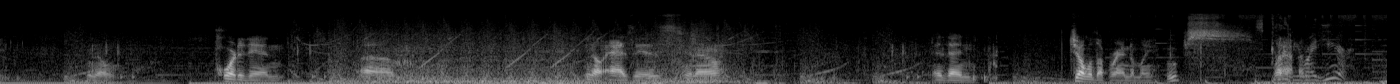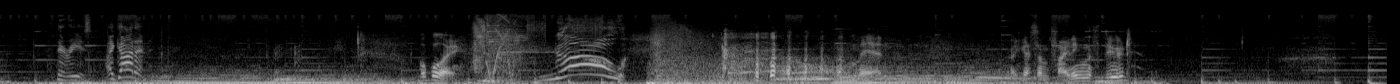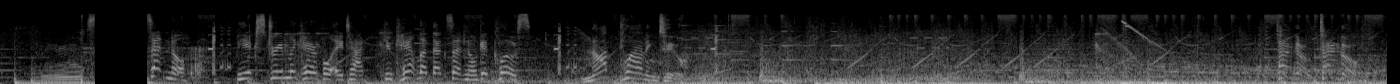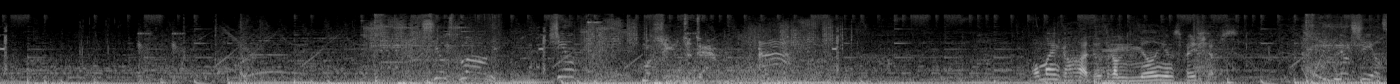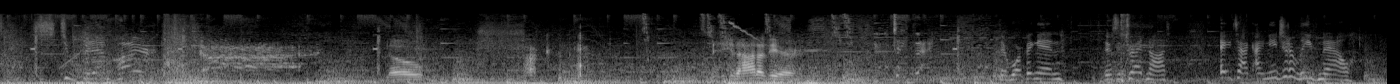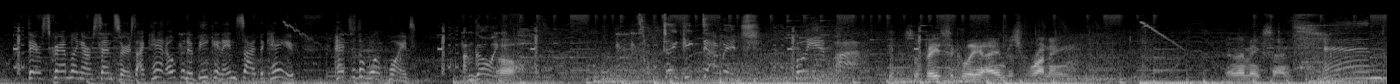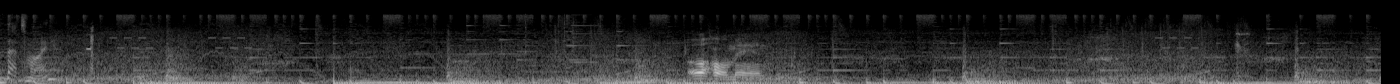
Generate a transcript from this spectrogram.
you know, ported in, um, you know, as is, you know, and then jumbled up randomly. Oops. He's What happened? right here. There he is. I got him. Oh boy. No! oh man. I guess I'm fighting this dude? Seems... Sentinel! Be extremely careful, A-Tak. You can't let that Sentinel get close. Not planning to. My god, there's like a million spaceships. No shields. Stupid Empire! No. Fuck. Get out of here. Take that! They're warping in. There's a dreadnought. A-Tak, I need you to leave now. They're scrambling our sensors. I can't open a beacon inside the cave. Head to the warp point. I'm going. Oh. Taking damage! For the Empire! So basically, I am just running. And that makes sense. And that's mine. Oh man.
